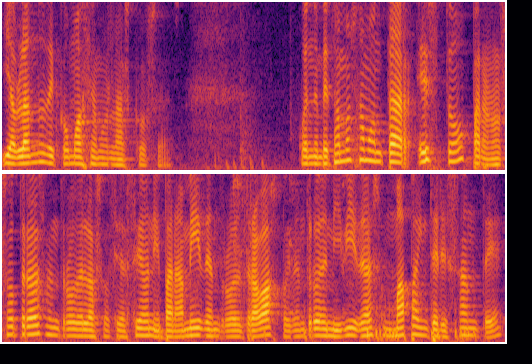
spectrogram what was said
y hablando de cómo hacemos las cosas. Cuando empezamos a montar esto, para nosotras dentro de la asociación y para mí dentro del trabajo y dentro de mi vida, es un mapa interesante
